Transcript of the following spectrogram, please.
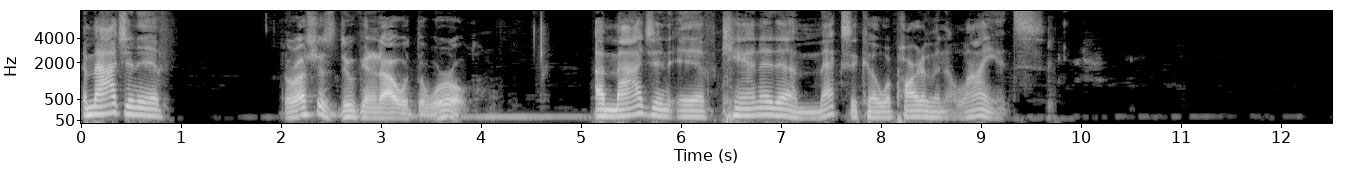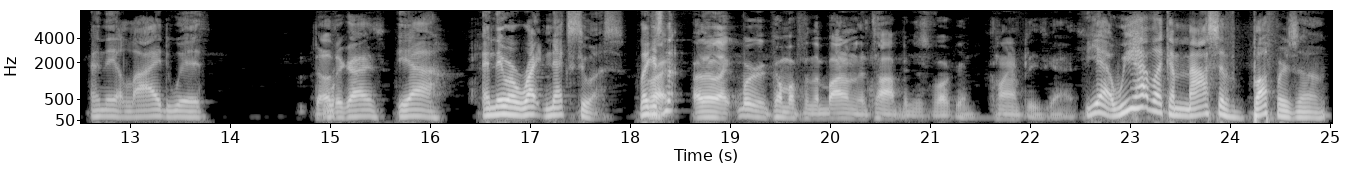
imagine if Russia's duking it out with the world. imagine if Canada and Mexico were part of an alliance. And they allied with The other guys, yeah. And they were right next to us. Like it's not Or they're like, we're gonna come up from the bottom to the top and just fucking clamp these guys. yeah we have like a massive buffer zone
